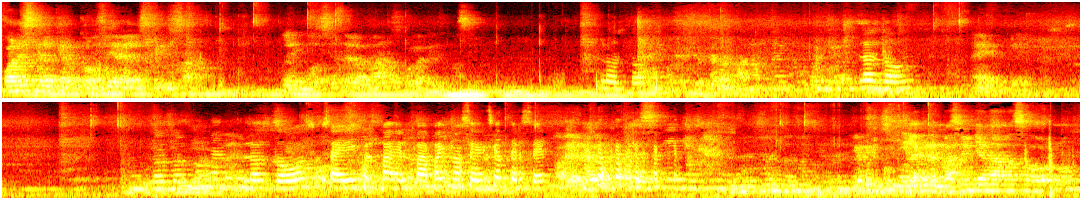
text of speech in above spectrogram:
¿Cuál es el que confiere el Espíritu Santo? ¿La imposición de las manos o la crismación? Los dos. Los dos. Los dos Los dos, o sea, dijo el, el Papa Inocencia III. ¿Y la crismación ya nada más adorno?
